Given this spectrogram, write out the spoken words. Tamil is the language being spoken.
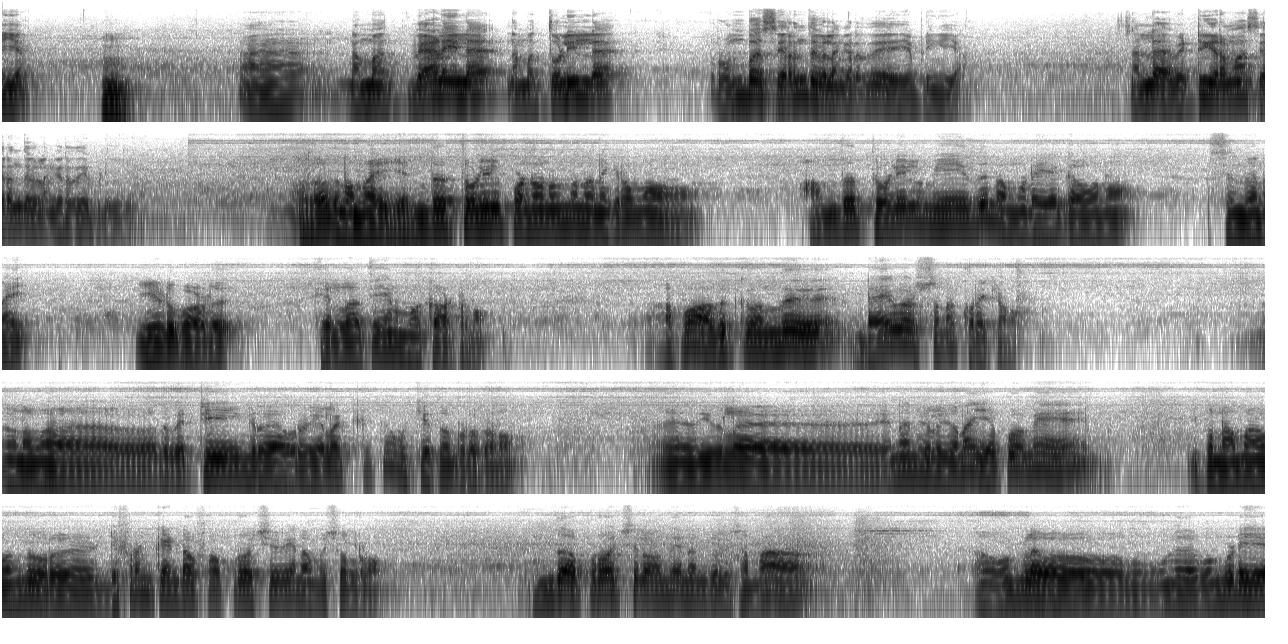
ஐயா. நம்ம வேலையில் நம்ம தொழிலில் ரொம்ப சிறந்து விளங்குறது எப்படிங்கய்யா நல்ல வெற்றிகரமாக சிறந்து விளங்குறது எப்படிங்கய்யா அதாவது நம்ம எந்த தொழில் பண்ணணும்னு நினைக்கிறோமோ அந்த தொழில் மீது நம்முடைய கவனம் சிந்தனை ஈடுபாடு எல்லாத்தையும் நம்ம காட்டணும். அப்போ அதுக்கு வந்து டைவர்ஷனை குறைக்கணும். நம்ம அது வெற்றிங்கிற ஒரு இலக்குக்கு முக்கியத்துவம் கொடுக்கணும். இதில் என்னன்னு சொல்லி சொன்னால் எப்போவுமே இப்போ நம்ம வந்து ஒரு டிஃப்ரெண்ட் கைண்ட் ஆஃப் அப்ரோச்சவே நம்ம சொல்கிறோம் இந்த அப்ரோச்சில் வந்து என்னென்னு சொல்லி சொன்னால் உங்களை உங்கள் உங்களுடைய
